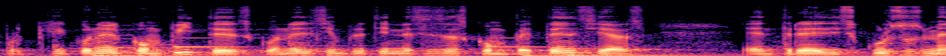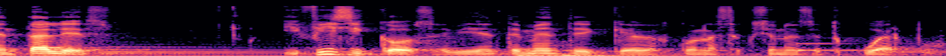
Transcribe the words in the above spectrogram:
porque con él compites, con él siempre tienes esas competencias entre discursos mentales y físicos, evidentemente, que con las acciones de tu cuerpo.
